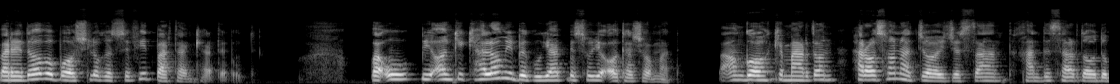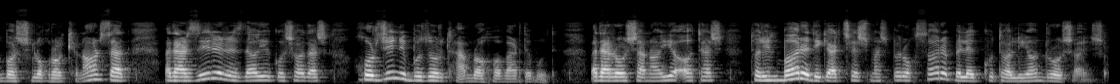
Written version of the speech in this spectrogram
و ردا و باشلوق سفید برتن کرده بود. و او بی آنکه کلامی بگوید به سوی آتش آمد. و آنگاه که مردان حراسان از جای جستند خنده سرداد و باشلق را کنار زد و در زیر رضای گشادش خرجینی بزرگ همراه آورده بود و در روشنایی آتش تورین بار دیگر چشمش به رخسار بلک کوتالیان روشن شد.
